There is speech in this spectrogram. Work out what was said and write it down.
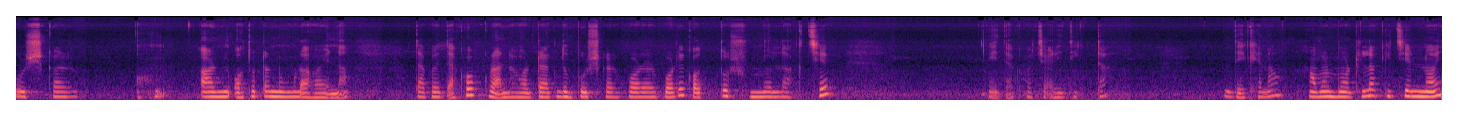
পরিষ্কার, আর অতটা নোংরা হয় না। তারপরে দেখো রান্নাঘরটা একদম পরিষ্কার করার পরে কত সুন্দর লাগছে। এই দেখো চারিদিকটা। দেখে নাও, আমার মডেলা কিচেন নয়,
